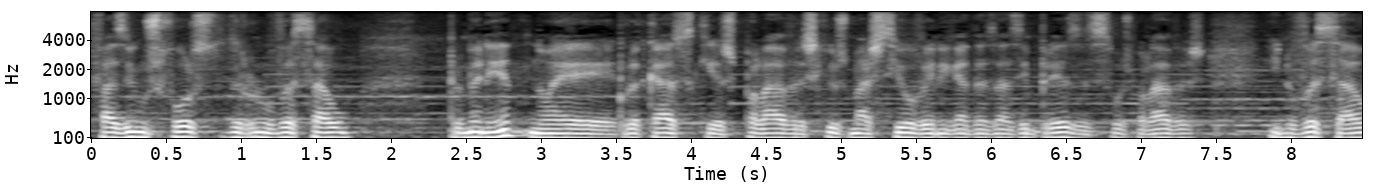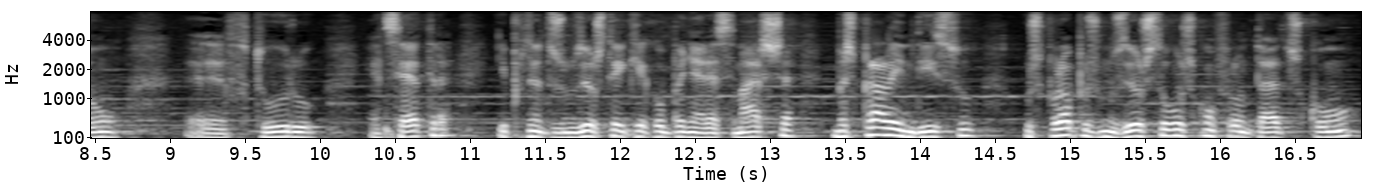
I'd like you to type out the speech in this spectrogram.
fazem um esforço de renovação permanente, não é por acaso que as palavras que os mais se ouvem ligadas às empresas são as palavras inovação, eh, futuro, etc. E, portanto, os museus têm que acompanhar essa marcha, mas, para além disso, os próprios museus são os confrontados com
